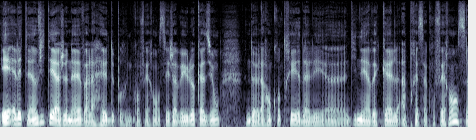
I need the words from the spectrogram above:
Et elle était invitée à Genève à la HED pour une conférence et j'avais eu l'occasion de la rencontrer et d'aller euh, dîner avec elle après sa conférence.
